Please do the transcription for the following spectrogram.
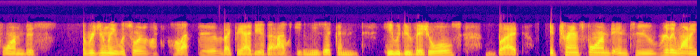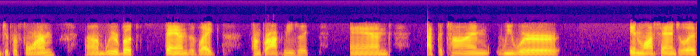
formed this. Originally, it was sort of like a collective, like the idea that I would do the music and he would do visuals, but it transformed into really wanting to perform. Um, we were both fans of like punk rock music, and at the time we were in Los Angeles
